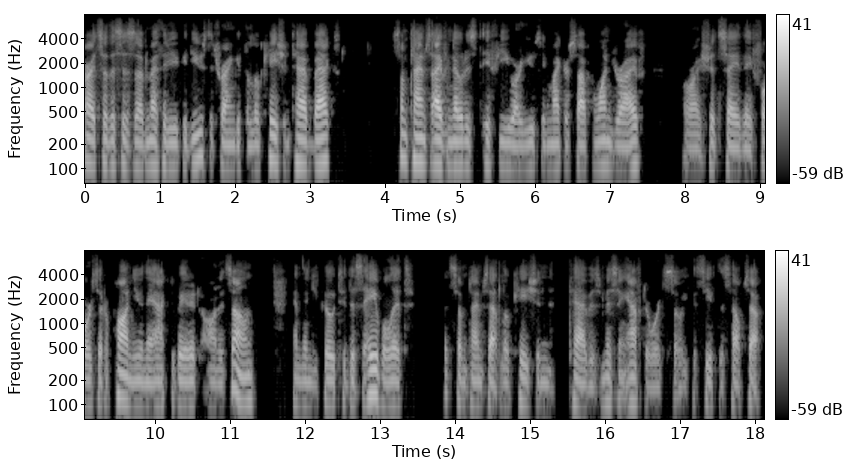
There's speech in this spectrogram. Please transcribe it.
Alright, so this is a method you could use to try and get the Location tab back. Sometimes I've noticed if you are using Microsoft OneDrive, or I should say they force it upon you and they activate it on its own, and then you go to disable it, but sometimes that location tab is missing afterwards, so you can see if this helps out.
